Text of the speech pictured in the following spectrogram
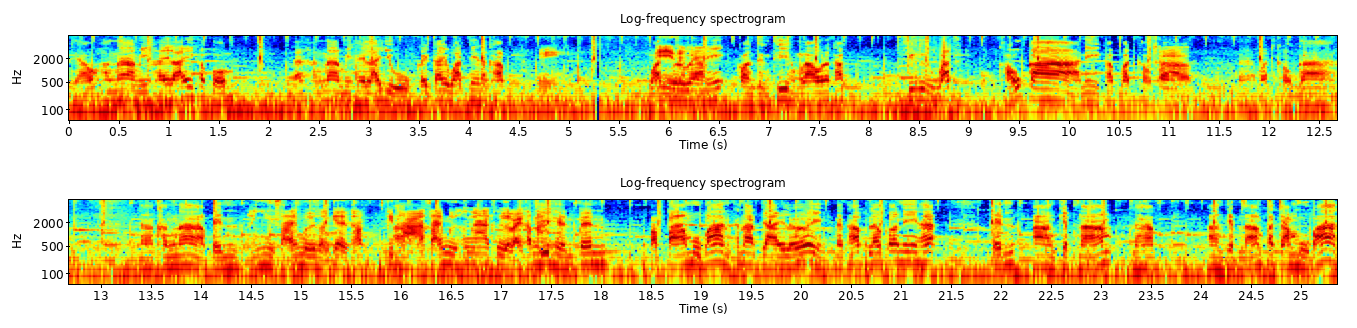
เดี๋ยวข้างหน้ามีไฮไลท์ครับผมนะข้างหน้ามีไฮไลท์อยู่ใกล้ ๆ วัดนี่นะครับ นี่ วัดนี่บนะครับ ริเวณนี้ก่อนถึงที่ของเรานะครับ ชื่อวัดเขากา นี่ครับวัดเขาคการับนะฮะวัดเขากานะข้างหน้าเป็นนี่ซ้ายมือสังเกตครับพี่ถาซ้ายมือข้างหน้าคืออะไรครับที่นะเห็นเป็นปะปาหมู่บ้านขนาดใหญ่เลยนะครับ แล้วก็นี่ฮะเป็นอ่างเก็บน้ำนะครับ อ่างเก็บน้ำประจำหมู่บ้าน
